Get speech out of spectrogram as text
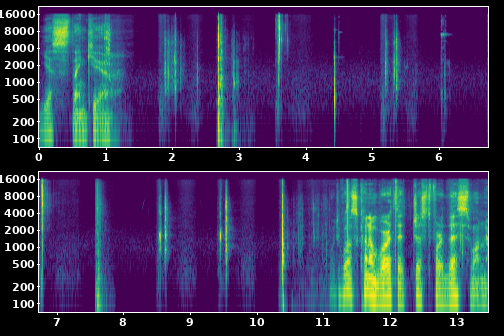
Yes, thank you. It was kind of worth it just for this one.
